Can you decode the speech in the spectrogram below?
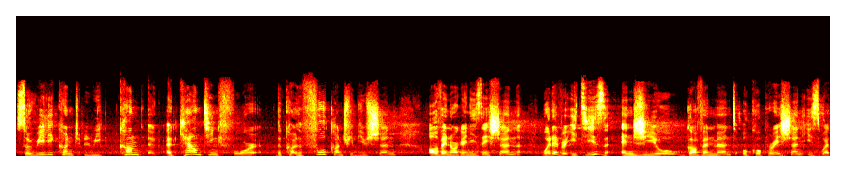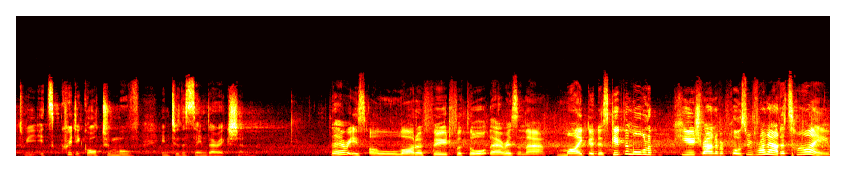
So really accounting for the, the full contribution of an organization, whatever it is, NGO, government, or corporation, is what we, it's critical to move into the same direction. There is a lot of food for thought there, isn't there? My goodness. Give them all a huge round of applause. We've run out of time.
